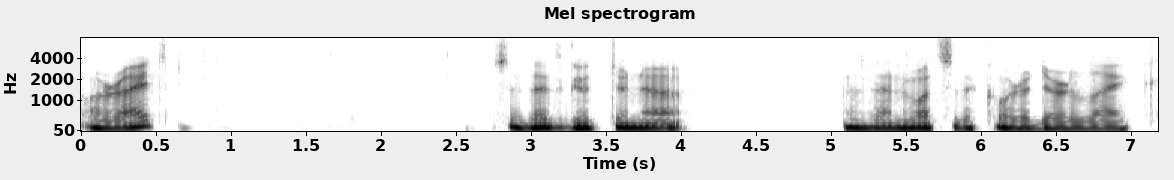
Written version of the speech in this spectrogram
All right. So that's good to know. And then what's the corridor like?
